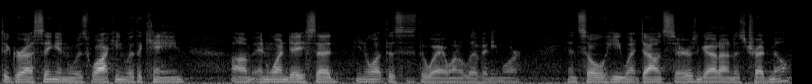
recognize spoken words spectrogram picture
digressing and was walking with a cane. Um, and one day said, you know what, this is the way I want to live anymore. And so he went downstairs and got on his treadmill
